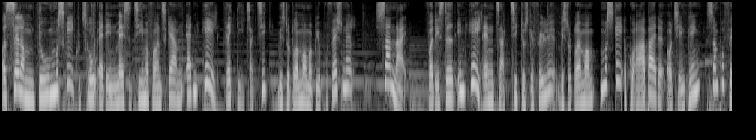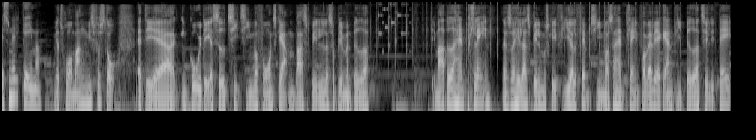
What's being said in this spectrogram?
Og selvom du måske kunne tro, at en masse timer foran skærmen er den helt rigtige taktik, hvis du drømmer om at blive professionel, så nej. For det er stedet en helt anden taktik, du skal følge, hvis du drømmer om måske at kunne arbejde og tjene penge som professionel gamer. Jeg tror, mange misforstår, at det er en god idé at sidde 10 timer foran skærmen, bare spille, og så bliver man bedre. Det er meget bedre at have en plan, og så hellere spille måske 4 eller 5 timer, og så have en plan for, hvad vil jeg gerne blive bedre til i dag,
